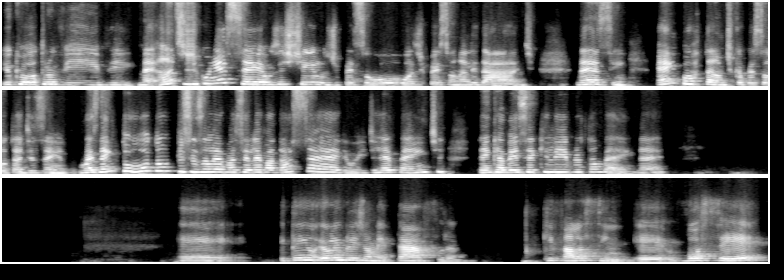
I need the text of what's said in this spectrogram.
e o que o outro vive, né? Antes de conhecer os estilos de pessoas, de personalidade, né? Assim, é importante o que a pessoa está dizendo, mas nem tudo precisa levar, ser levado a sério. E, de repente, tem que haver esse equilíbrio também, né? É, tem, eu lembrei de uma metáfora que fala assim: é, você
